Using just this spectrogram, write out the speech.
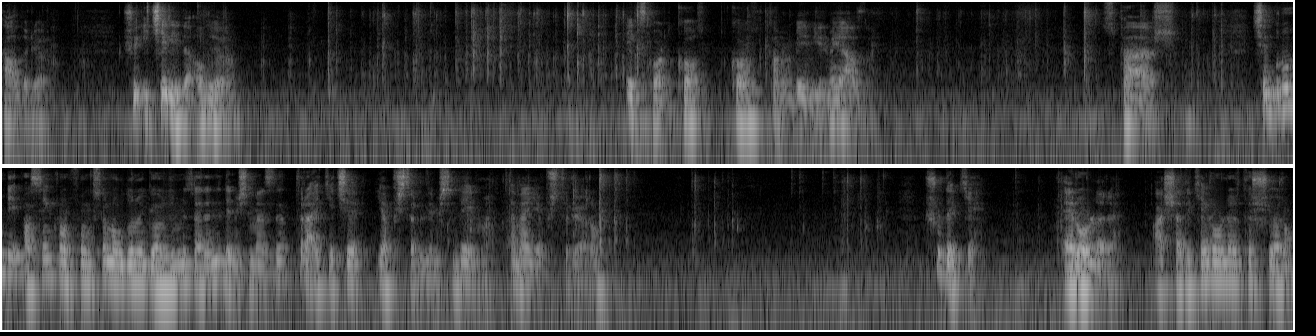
kaldırıyorum. Şu içeriği de alıyorum. Export cost, const tamam benim yerime yazdım. Süper. Şimdi bunun bir asenkron fonksiyon olduğunu gördüğümüz yerde ne demiştim ben size? Try catch'i yapıştırın demiştim değil mi? Hemen yapıştırıyorum. Şuradaki errorları aşağıdaki errorları taşıyorum.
